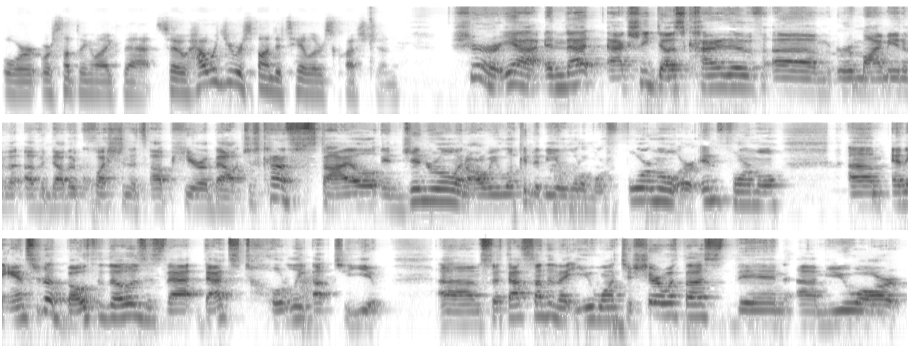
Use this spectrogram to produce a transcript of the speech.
or, or something like that. So how would you respond to Taylor's question? Sure. Yeah. And that actually does kind of um, remind me of, of, another question that's up here about just kind of style in general. And are we looking to be a little more formal or informal? Um, and the answer to both of those is that that's totally up to you. Um, so if that's something that you want to share with us, then um, you are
